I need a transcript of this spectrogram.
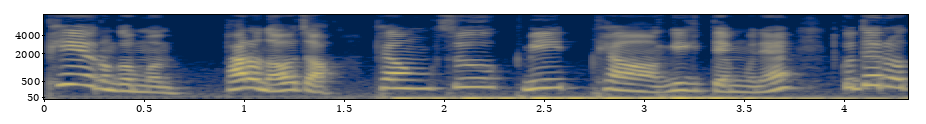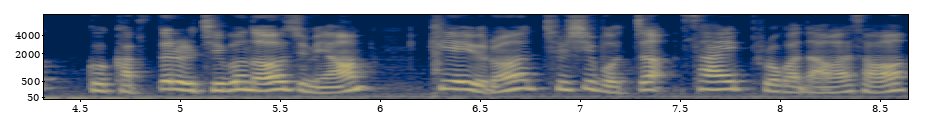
피해율은 그러면 바로 넣어줘. 평수 미 평이기 때문에 그대로 그 값들을 집어넣어주면 피해율은 75.42%가 나와서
